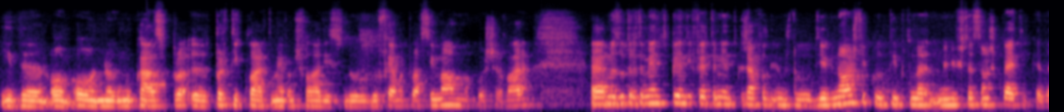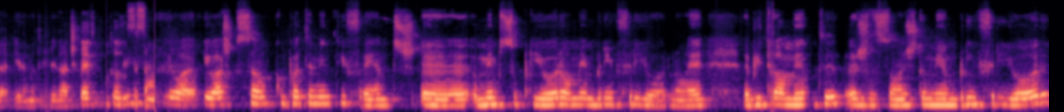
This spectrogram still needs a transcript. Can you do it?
e de, ou, ou no, caso eh, particular, também vamos falar disso do, do fémur proximal, uma coxa vara, Uh, mas o tratamento depende efetivamente, que já falamos do diagnóstico, do tipo de manifestação esquelética da, e da maturidade esquelética e localização. Eu, eu acho que são completamente diferentes, uh, o membro superior ou membro inferior, não é? Habitualmente as lesões do membro inferior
